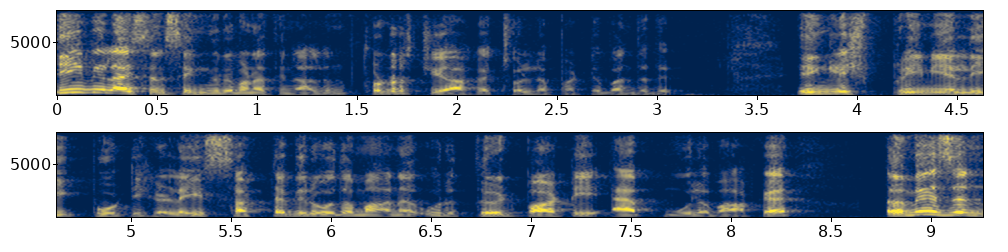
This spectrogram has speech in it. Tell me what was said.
டிவி லைசன்சிங் நிறுவனத்தினாலும் தொடர்ச்சியாக சொல்லப்பட்டு வந்தது. இங்கிலீஷ் பிரீமியர் லீக் போட்டிகளை சட்டவிரோதமான ஒரு தேர்ட் பார்ட்டி ஆப் மூலமாக அமேசன்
